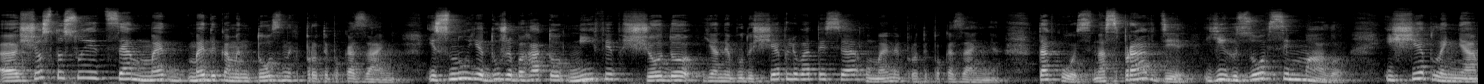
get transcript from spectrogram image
Е, Що стосується мед- медикаментозних протипоказань, існує дуже багато міфів щодо я не буду щеплюватися, у мене протипоказання. Так ось насправді їх зовсім мало. І щеплення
